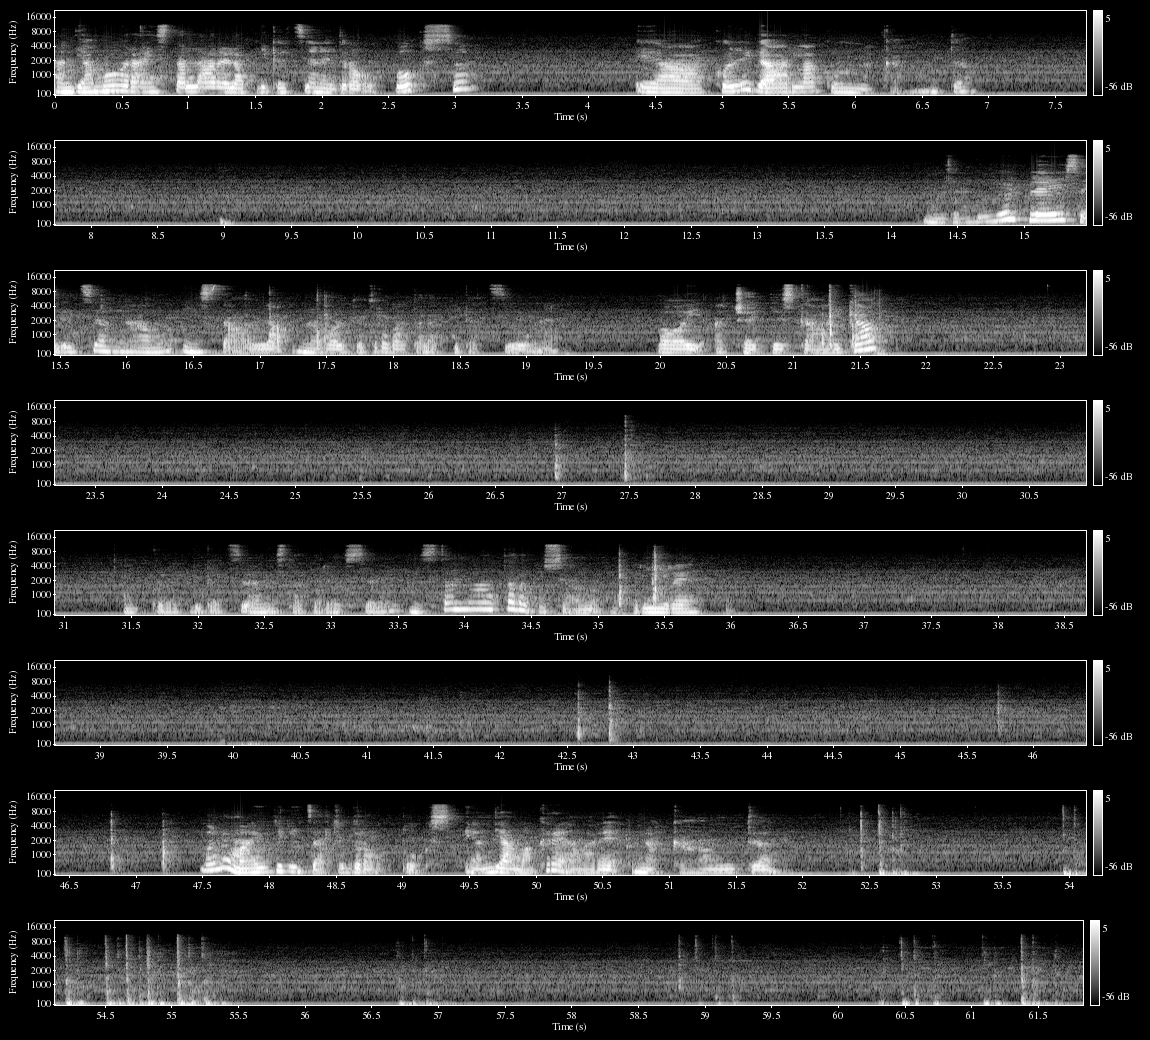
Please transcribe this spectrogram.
Andiamo ora a installare l'applicazione Dropbox e a collegarla con un account. Da Google Play selezioniamo installa una volta trovata l'applicazione, poi accetta e scarica ecco l'applicazione sta per essere installata la possiamo aprire. Non ho mai utilizzato Dropbox e andiamo a creare un account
